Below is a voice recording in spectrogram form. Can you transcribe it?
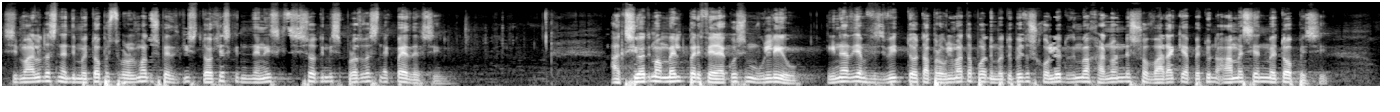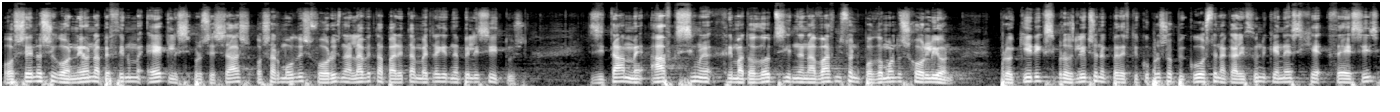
συμβάλλοντα στην αντιμετώπιση του προβλήματος παιδικής φτώχειας και την ενίσχυση της ισότιμης πρόσβασης στην εκπαίδευση. Αξιότιμα μέλη του Περιφερειακού Συμβουλίου. Είναι αδιαμφισβήτητο ότι τα προβλήματα που αντιμετωπίζει το σχολείο του Δήμου Αχανών είναι σοβαρά και απαιτούν άμεση αντιμετώπιση. Ω Ένωση Γονέων, απευθύνουμε έκκληση προς εσάς, ως αρμόδιους φορείς, να λάβετε τα απαραίτητα μέτρα για την επίλυσή τους. Ζητάμε αύξηση χρηματοδότησης για την αναβάθμιση των υποδομών των σχολείων, προκήρυξη προσλήψεων εκπαιδευτικού προσωπικού ώστε να καλυφθούν οι κενέ θέσεις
